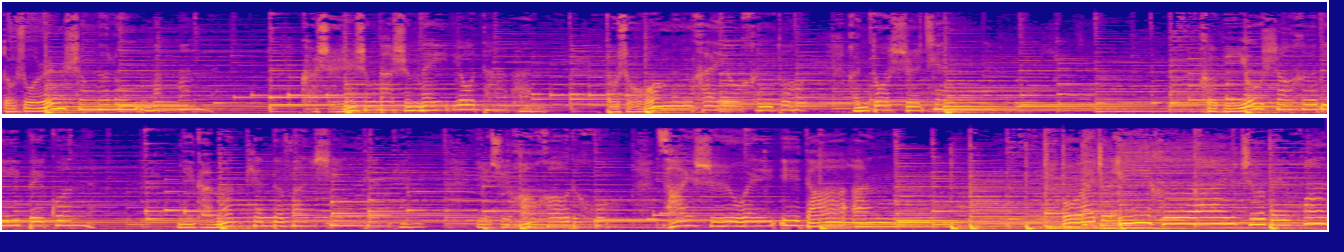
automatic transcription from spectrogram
都说人生的路漫漫，可是人生大事没有答案。都说我们还有很多很多时间。何必忧伤，何必悲观？你看满天的繁星点点，也许好好的活才是唯一答案。这离和爱着悲欢，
